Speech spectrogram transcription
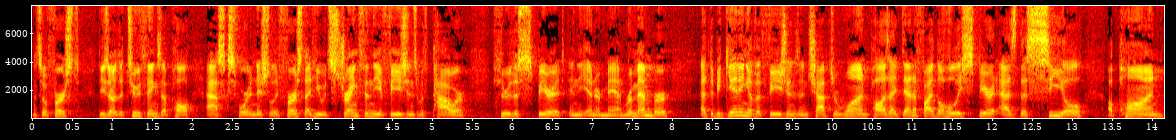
And so, first, these are the two things that Paul asks for initially. First, that he would strengthen the Ephesians with power through the Spirit in the inner man. Remember, at the beginning of Ephesians in chapter 1, Paul has identified the Holy Spirit as the seal upon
